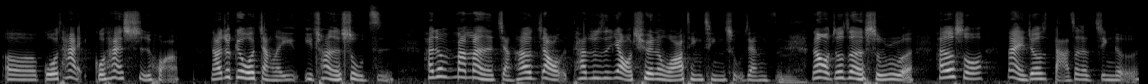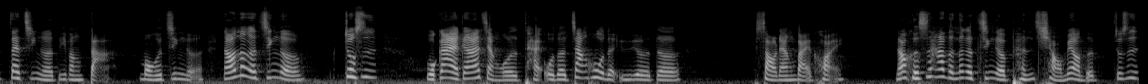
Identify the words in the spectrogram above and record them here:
呃国泰国泰世华，然后就给我讲了一一串的数字，他就慢慢的讲，他就叫我他就是要我确认我要听清楚这样子，然后我就真的输入了，他就说那你就打这个金额，在金额的地方打某个金额，然后那个金额就是我刚才跟他讲我的台我的账户的余额的少两百块，然后可是他的那个金额很巧妙的，就是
